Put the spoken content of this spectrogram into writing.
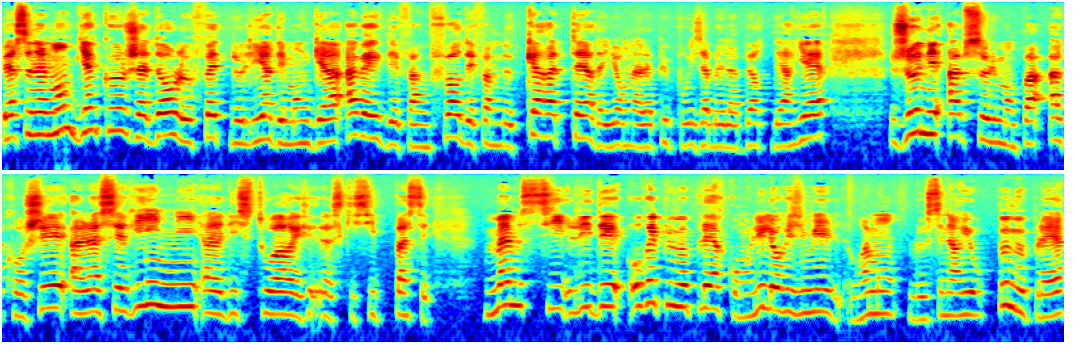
Personnellement, bien que j'adore le fait de lire des mangas avec des femmes fortes, des femmes de caractère, d'ailleurs on a la pub pour Isabella Bird derrière, je n'ai absolument pas accroché à la série ni à l'histoire et à ce qui s'y passait. Même si l'idée aurait pu me plaire, quand on lit le résumé, vraiment le scénario peut me plaire,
